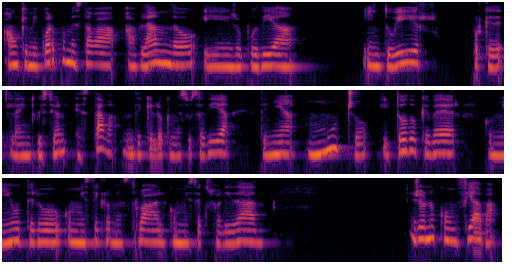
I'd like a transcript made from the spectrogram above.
aunque mi cuerpo me estaba hablando y yo podía intuir, porque la intuición estaba de que lo que me sucedía tenía mucho y todo que ver con mi útero, con mi ciclo menstrual, con mi sexualidad. Yo no confiaba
